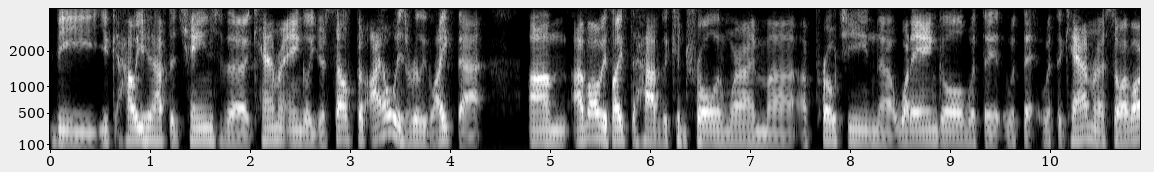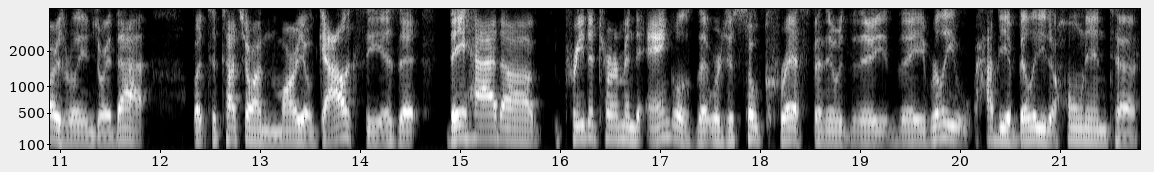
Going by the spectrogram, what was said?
the you, how you have to change the camera angle yourself, but I always really like that. Um, I've always liked to have the control and where I'm uh, approaching uh, what angle with the with the with the camera. So I've always really enjoyed that. But to touch on Mario Galaxy, is that they had uh, predetermined angles that were just so crisp, and they they they really had the ability to hone into,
